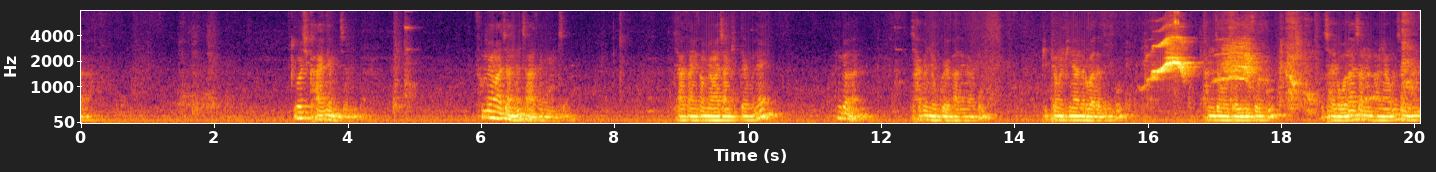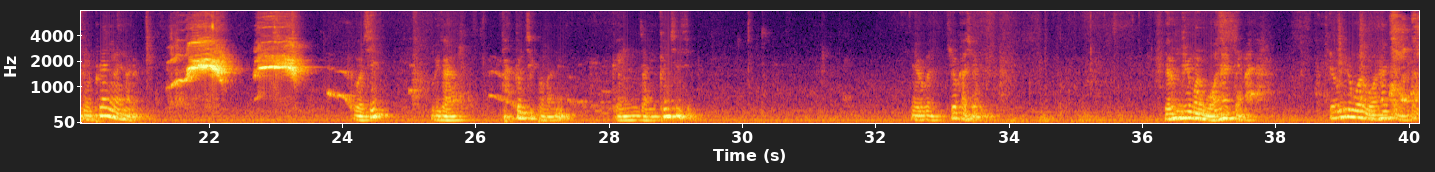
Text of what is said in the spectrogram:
이것이 가인의 문제입니다. 선명하지 않는 자아상의 문제. 자아상이 선명하지 않기 때문에 생겨나는 작은 욕구에 반응하고 비평을 비난으로 받아들이고 감정을 자기를 세우고 자기가 원하지 않는 방향으로 자기 인생의 플래닝을 해나갑니다. 그것이 우리가 가끔씩 범하는 굉장히 큰 실수입니다. 여러분 기억하셔야 됩니다. 여러분들이 뭘 원할 때마다 여러분들이 뭘 원할 때마다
